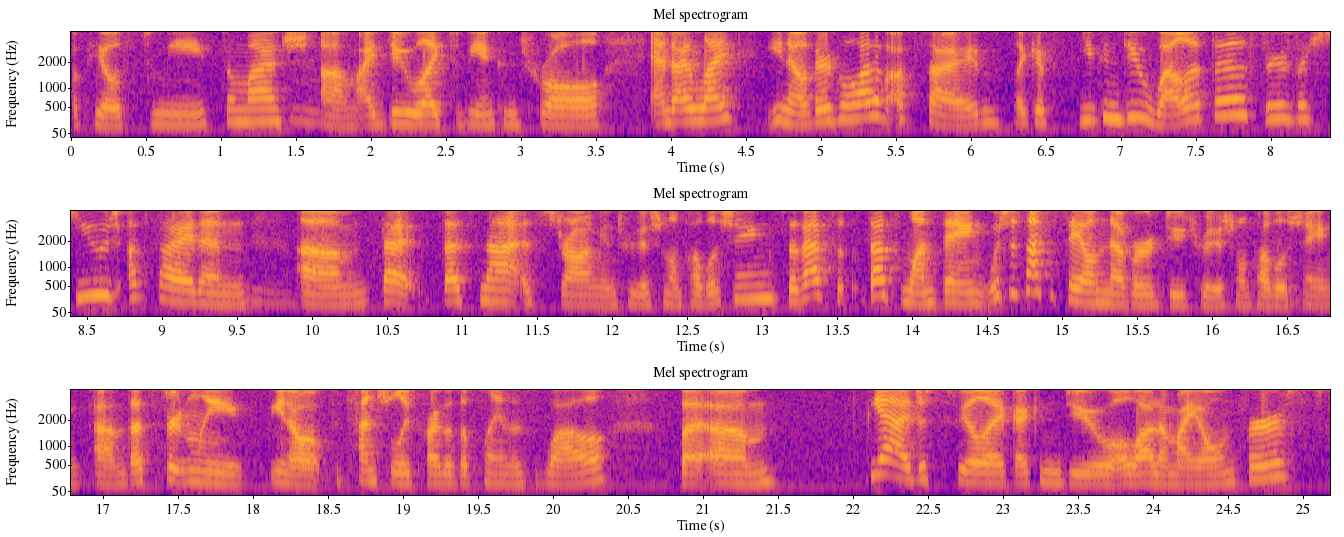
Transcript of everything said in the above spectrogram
appeals to me so much. Mm. Um, I do like to be in control, and I like, you know, there's a lot of upside. Like if you can do well at this, there's a huge upside, and mm. um, that that's not as strong in traditional publishing. So that's that's one thing. Which is not to say I'll never do traditional publishing. Um, that's certainly, you know, potentially part of the plan as well. But um, yeah, I just feel like I can do a lot on my own first.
